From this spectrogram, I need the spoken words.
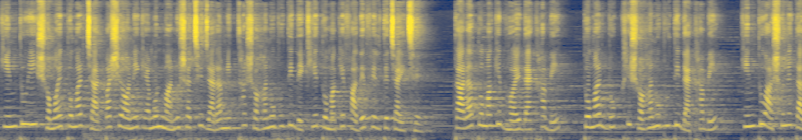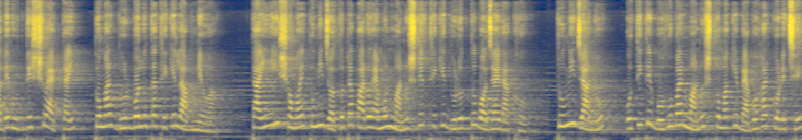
কিন্তু এই সময় তোমার চারপাশে অনেক এমন মানুষ আছে যারা মিথ্যা সহানুভূতি দেখিয়ে তোমাকে ফাঁদে ফেলতে চাইছে। তারা তোমাকে ভয় দেখাবে, তোমার দুঃখে সহানুভূতি দেখাবে, কিন্তু আসলে তাদের উদ্দেশ্য একটাই তোমার দুর্বলতা থেকে লাভ নেওয়া। তাই এই সময় তুমি যতটা পারো এমন মানুষদের থেকে দূরত্ব বজায় রাখো। তুমি জানো, অতীতে বহুবার মানুষ তোমাকে ব্যবহার করেছে,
